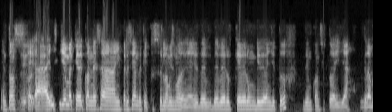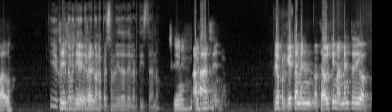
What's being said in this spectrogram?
Entonces, eh, ahí sí yo me quedé con esa impresión de que pues, es lo mismo de, de- de ver que ver un video en YouTube de un concierto ahí ya grabado. Sí, yo creo Sí, que sí, también sí, tiene que ver con la personalidad del artista, ¿no? Sí. Ajá, sí. Digo, porque yo también, o sea, últimamente digo,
